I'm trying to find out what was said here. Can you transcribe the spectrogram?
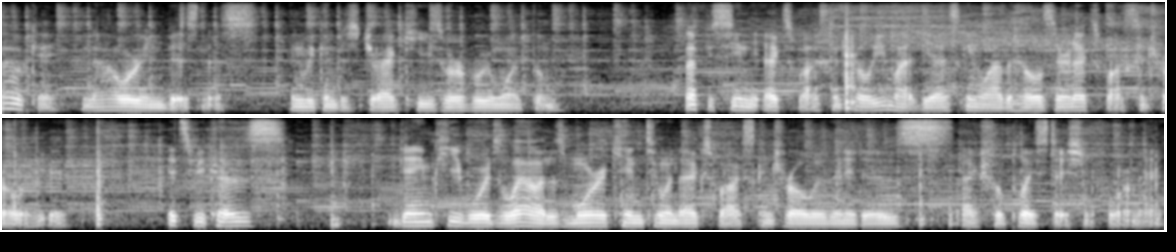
Okay, now we're in business, and we can just drag keys wherever we want them. Now if you've seen the Xbox controller, you might be asking why the hell is there an Xbox controller here? It's because game keyboard's layout is more akin to an Xbox controller than it is actual PlayStation format.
